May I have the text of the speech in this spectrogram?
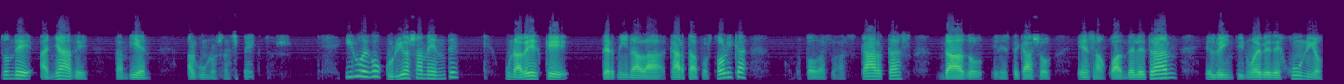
donde añade también algunos aspectos. Y luego, curiosamente, una vez que termina la carta apostólica, como todas las cartas, dado en este caso en San Juan de Letrán, el 29 de junio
